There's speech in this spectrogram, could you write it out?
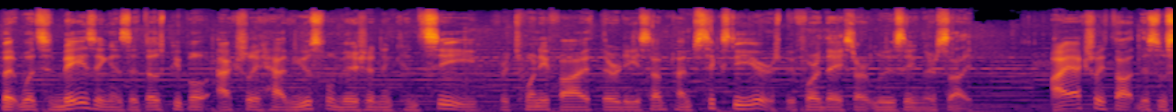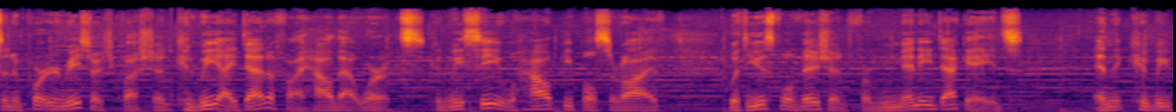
But what's amazing is that those people actually have useful vision and can see for 25, 30, sometimes 60 years before they start losing their sight. I actually thought this was an important research question. Can we identify how that works? Can we see how people survive with useful vision for many decades and could we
